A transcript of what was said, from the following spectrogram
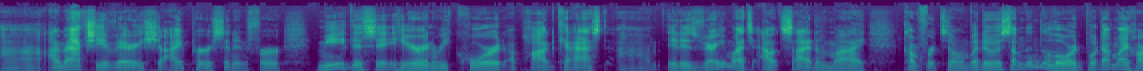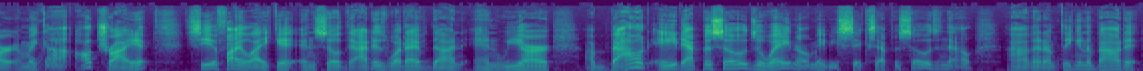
uh, I'm actually a very shy person, and for me to sit here and record a podcast, um, it is very much outside of my comfort zone. But it was something the Lord put on my heart. I'm like, ah, I'll try it, see if I like it. And so that is what I've done. And we are about eight episodes away, no, maybe six episodes now uh, that I'm thinking about it,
